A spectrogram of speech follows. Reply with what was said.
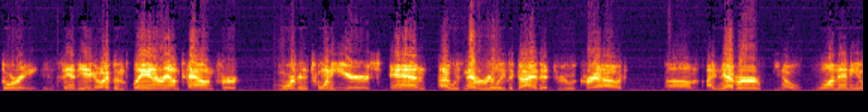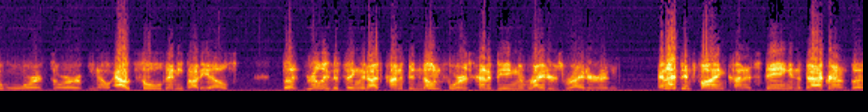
story in San Diego. I've been playing around town for more than 20 years, and I was never really the guy that drew a crowd. Um, I never, you know, won any awards or, you know, outsold anybody else. But really, the thing that I've kind of been known for is kind of being the writer's writer, and and I've been fine, kind of staying in the background. But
